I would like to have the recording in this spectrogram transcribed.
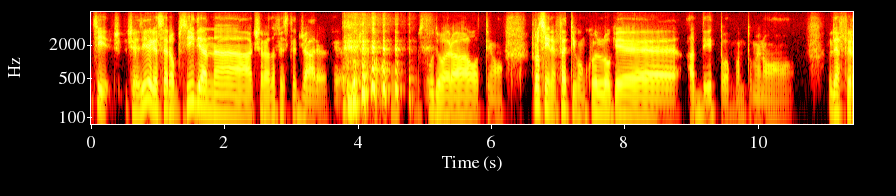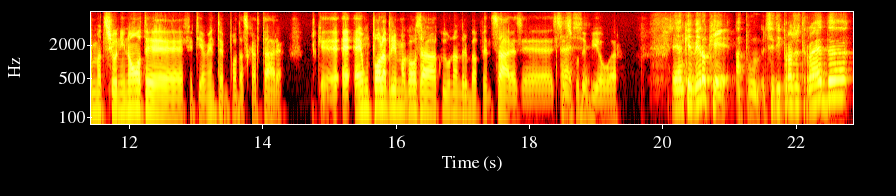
Sì, c'è da dire che se era Obsidian uh, c'era da festeggiare perché cioè, lo studio era ottimo. Però sì, in effetti con quello che ha detto, quantomeno le affermazioni note, effettivamente è un po' da scartare. Perché è, è un po' la prima cosa a cui uno andrebbe a pensare se si eh, esclude sì. BioWare. È anche vero che appunto CD Projekt Red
